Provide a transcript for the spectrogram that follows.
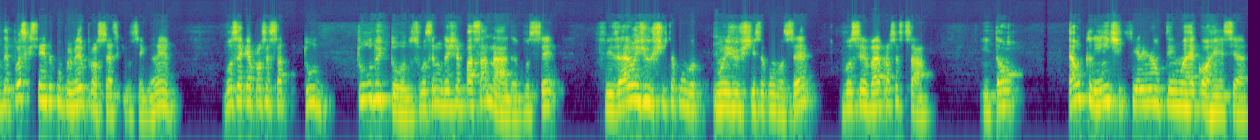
depois que você entra com o primeiro processo que você ganha, você quer processar tudo, tudo e todos. Você não deixa passar nada. Você fizer uma injustiça com uma injustiça com você, você vai processar. Então, é um cliente que ele não tem uma recorrência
